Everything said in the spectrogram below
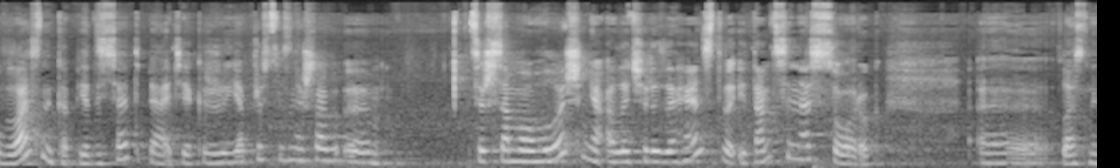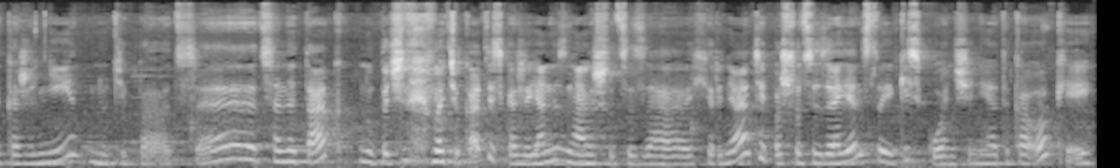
у- власника 55. Я кажу, я просто знайшла е, це ж саме оголошення, але через агентство, і там ціна 40. Е, власник каже, ні, ну типа, це, це не так. Ну, починає матюкатись, каже, я не знаю, що це за херня, типа, що це за агентство, якісь кончені. Я така, окей.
